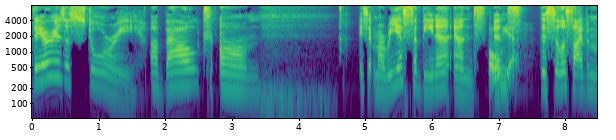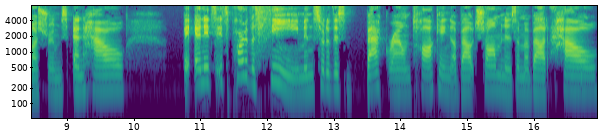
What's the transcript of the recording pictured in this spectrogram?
there is a story about um is it Maria Sabina and oh, and yes. the psilocybin mushrooms and how and it's it's part of a theme in sort of this background talking about shamanism about how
